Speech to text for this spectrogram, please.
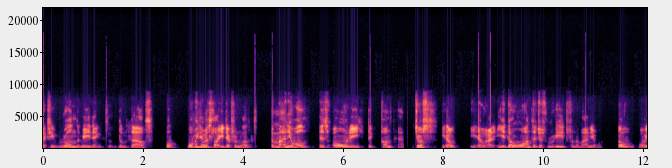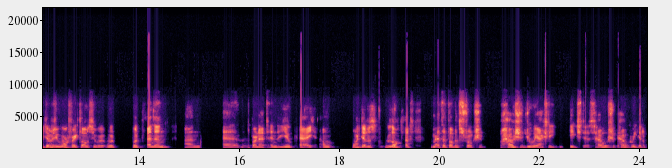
actually run the meetings themselves. But what we do is slightly different. Was the manual is only the content. Just you know, you know, you don't want to just read from the manual. So what we did is we worked very closely with with, with Brendan and uh, Burnett in the UK, and what we did is looked at method of instruction. How should we actually teach this? How should how can we get a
